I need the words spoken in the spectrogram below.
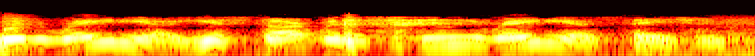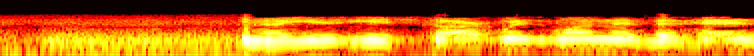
with radio. You start with a teeny radio station. You know, you, you start with one that, that has,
